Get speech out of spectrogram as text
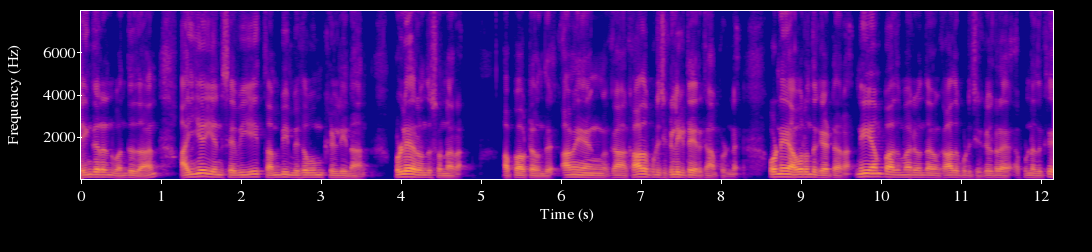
ஐங்கரன் வந்துதான் ஐய என் செவியை தம்பி மிகவும் கிள்ளினான். பிள்ளையார் வந்து சொன்னாராம் அப்பாவிட்ட வந்து அவன் என் கா காதை பிடிச்சி கிள்ளிக்கிட்டே இருக்கான் அப்படின்னு. உடனே அவர் வந்து கேட்டாராம் நீ ஏன்பா அது மாதிரி வந்து அவன் காதை பிடிச்சி கிள்ற? அப்படின்னதுக்கு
